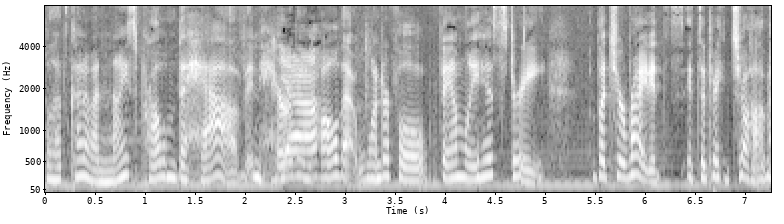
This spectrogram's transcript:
Well, that's kind of a nice problem to have, inheriting yeah. all that wonderful family history. But you're right; it's it's a big job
